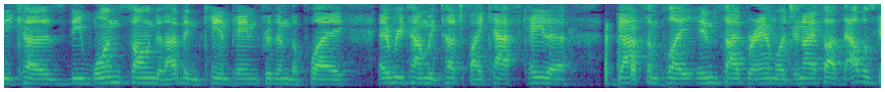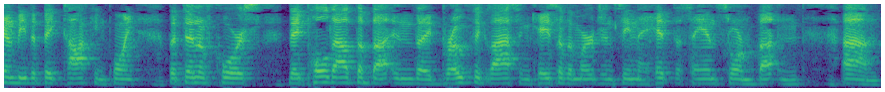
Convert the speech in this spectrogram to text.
because the one song that I've been campaigning for them to play every time we touch by Cascada got some play inside Bramlage, and I thought that was going to be the big talking point. But then, of course, they pulled out the button, they broke the glass in case of emergency, and they hit the sandstorm button. Um,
